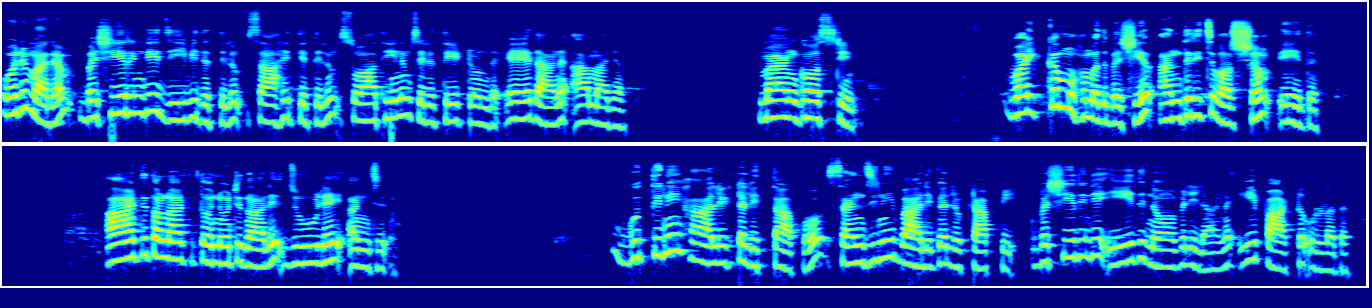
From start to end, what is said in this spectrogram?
ഒരു മരം ബഷീറിന്റെ ജീവിതത്തിലും സാഹിത്യത്തിലും സ്വാധീനം ചെലുത്തിയിട്ടുണ്ട്. ഏതാണ് ആ മരം? മാംഗോസ്റ്റിൻ വൈക്കം മുഹമ്മദ് ബഷീർ അന്തരിച്ച വർഷം ഏത്? ആയിരത്തി തൊള്ളായിരത്തി തൊണ്ണൂറ്റി നാല് ജൂലൈ അഞ്ച്. ഗുത്തിനി ഹാലിട്ട ലിത്താപ്പോ സഞ്ജിനി ബാലിക ലുട്ടാപ്പി. ബഷീറിന്റെ ഏത് നോവലിലാണ് ഈ പാട്ട് ഉള്ളത്?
